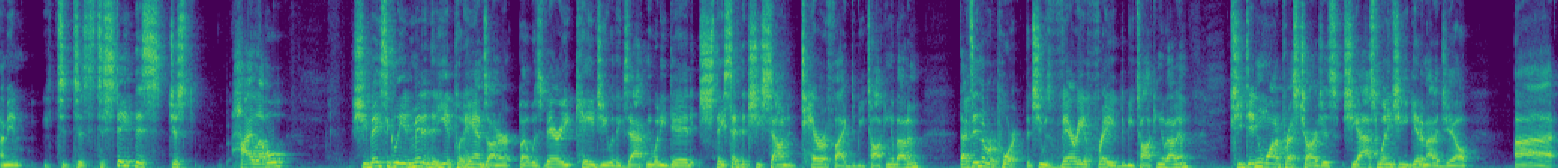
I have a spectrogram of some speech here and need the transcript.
I mean, to, to, to state this just high level, she basically admitted that he had put hands on her, but was very cagey with exactly what he did. They said that she sounded terrified to be talking about him. That's in the report, that she was very afraid to be talking about him. She didn't want to press charges. She asked when she could get him out of jail. Uh,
